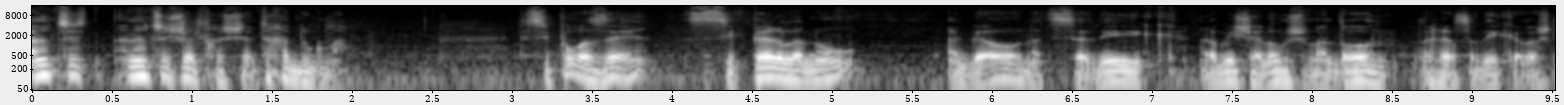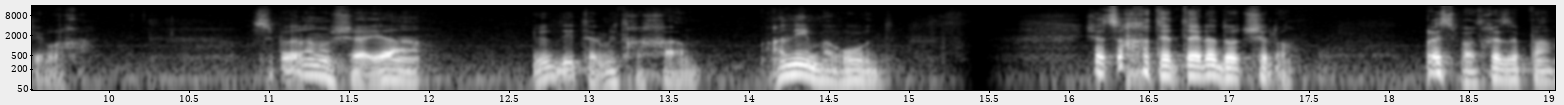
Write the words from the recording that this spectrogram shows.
אני רוצה, אני רוצה לשאול אותך, אתן לך דוגמה. את הסיפור הזה סיפר לנו הגאון, הצדיק, רבי שלום שבדרון, זכר צדיק קדוש לברכה. הוא סיפר לנו שהיה יהודי תלמיד חכם, עני מרוד, שהיה צריך לחתן את הילדות שלו. אולי סיפרתי לך את זה פעם,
